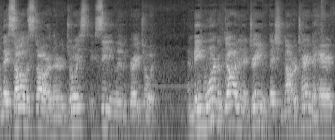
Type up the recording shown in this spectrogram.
When they saw the star, they rejoiced exceedingly with great joy. And being warned of God in a dream that they should not return to Herod,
